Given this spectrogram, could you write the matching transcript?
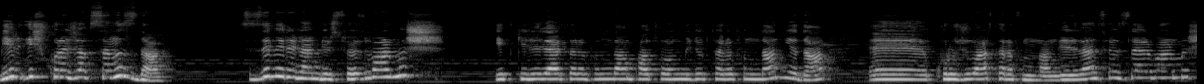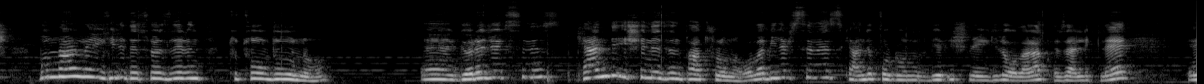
Bir iş kuracaksanız da size verilen bir söz varmış. Yetkililer tarafından, patron müdür tarafından ya da e, kurucular tarafından verilen sözler varmış. Bunlarla ilgili de sözlerin tutulduğunu e, göreceksiniz. Kendi işinizin patronu olabilirsiniz. Kendi kurduğunuz bir işle ilgili olarak özellikle e,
